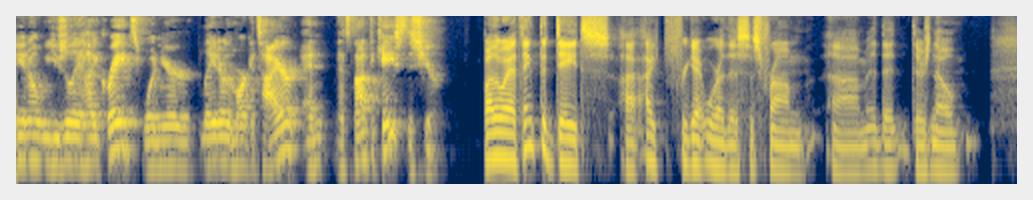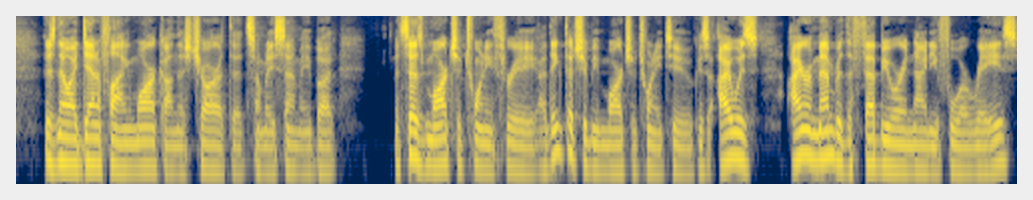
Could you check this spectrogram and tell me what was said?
you know, we usually hike rates when you're later, the market's higher. And that's not the case this year. By the way, I think the dates, I, I forget where this is from. Um, that there's no, there's no identifying mark on this chart that somebody sent me, but it says March of 23. I think that should be March of 22 because I was, I remember the February 94 raise.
